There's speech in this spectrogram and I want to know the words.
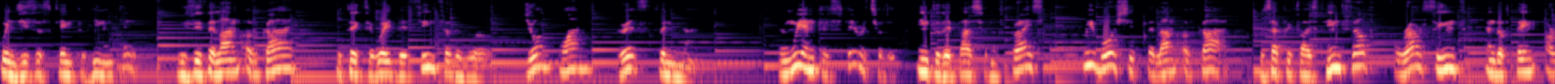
when Jesus came to him and said, This is the Lamb of God who takes away the sins of the world. John 1 verse 29. When we enter spiritually into the passion of Christ, we worship the Lamb of God who sacrificed himself for our sins and obtained our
